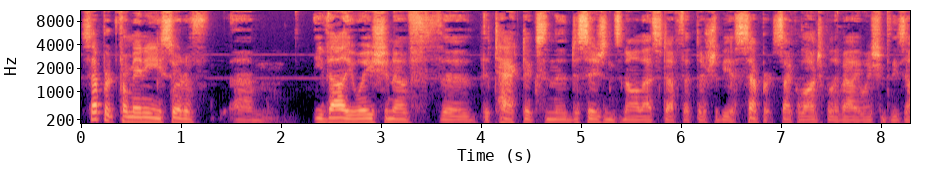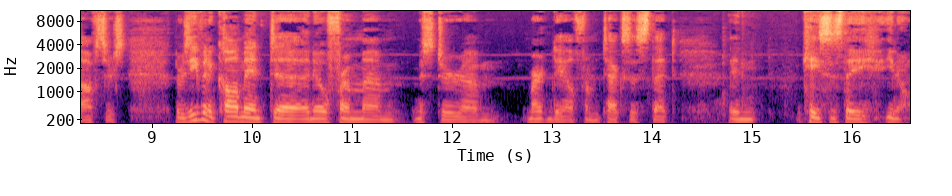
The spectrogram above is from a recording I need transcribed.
separate from any sort of um, evaluation of the the tactics and the decisions and all that stuff that there should be a separate psychological evaluation for these officers. There was even a comment uh, i know from um, mr um, martindale from texas that in cases they you know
